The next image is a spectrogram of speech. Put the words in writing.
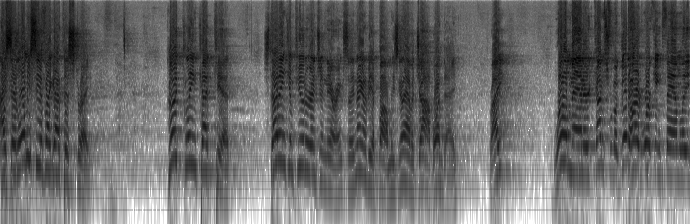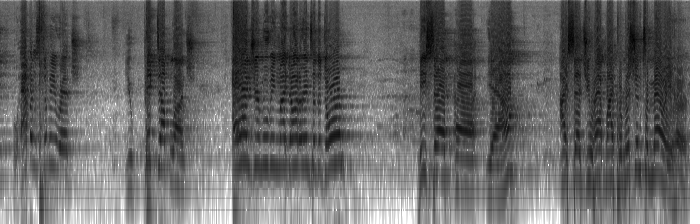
I said, let me see if I got this straight. Good, clean cut kid studying computer engineering, so he's not going to be a bum. He's going to have a job one day, right? Well mannered, comes from a good, hard working family who happens to be rich. You picked up lunch, and you're moving my daughter into the dorm? He said, uh, Yeah. I said, You have my permission to marry her.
